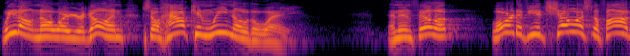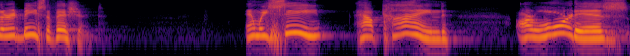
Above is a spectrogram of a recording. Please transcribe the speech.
we don't know where you're going, so how can we know the way? And then Philip, Lord, if you'd show us the Father, it'd be sufficient. And we see how kind our Lord is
